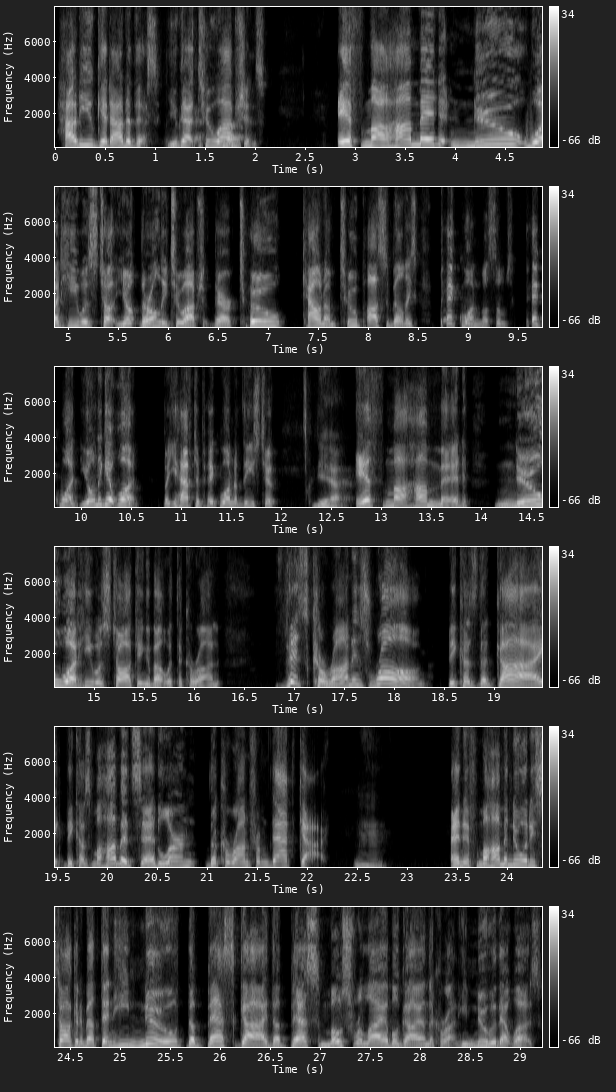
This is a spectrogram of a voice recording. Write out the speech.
how do you get out of this? You got two right. options. If Muhammad knew what he was taught, you know, there are only two options. There are two, count them, two possibilities. Pick one, Muslims. Pick one. You only get one, but you have to pick one of these two Yeah. if Muhammad knew what he was talking about with the Quran, this Quran is wrong because the guy, because Muhammad said, learn the Quran from that guy. Mm. And if Muhammad knew what he's talking about, then he knew the best guy, the best, most reliable guy on the Quran. He knew who that was.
